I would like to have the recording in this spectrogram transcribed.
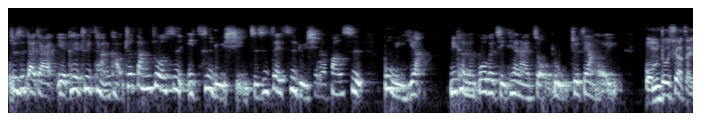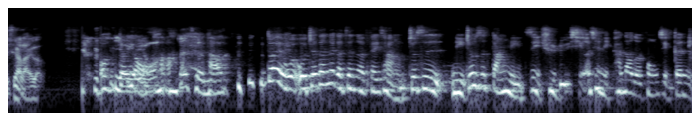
就是大家也可以去参考，就当做是一次旅行，只是这次旅行的方式不一样。你可能播个几天来走路，就这样而已。我们都下载下来了。哦，都有有啊。都存好。对我我觉得那个真的非常，就是你就是当你自己去旅行，而且你看到的风景跟你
